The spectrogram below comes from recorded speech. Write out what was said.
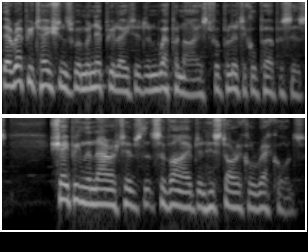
Their reputations were manipulated and weaponized for political purposes, shaping the narratives that survived in historical records.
